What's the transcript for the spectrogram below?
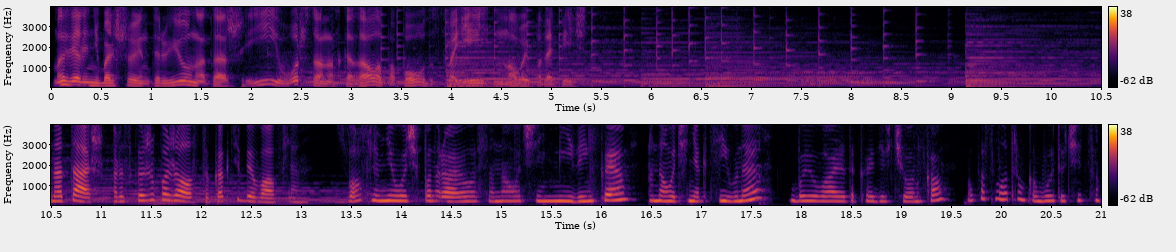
Мы взяли небольшое интервью Наташи, и вот что она сказала по поводу своей новой подопечной. Наташ, расскажи, пожалуйста, как тебе вафля? Вафля мне очень понравилась. Она очень миленькая, она очень активная, боевая такая девчонка. Ну, посмотрим, как будет учиться.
